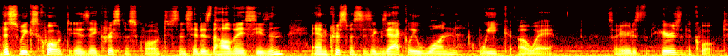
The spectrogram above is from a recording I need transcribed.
This week's quote is a Christmas quote since it is the holiday season and Christmas is exactly one week away. So here's, here's the quote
